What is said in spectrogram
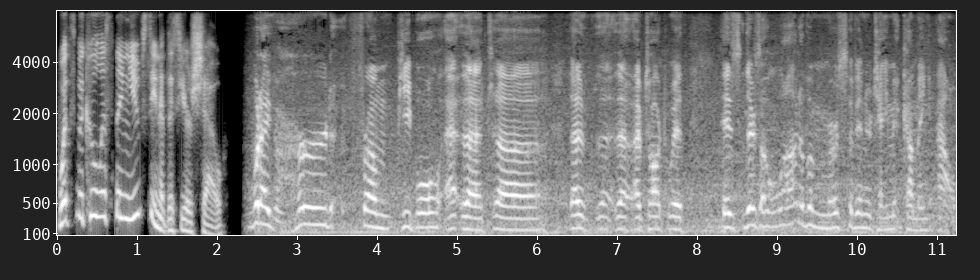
What's the coolest thing you've seen at this year's show? What I've heard from people that uh, that, that I've talked with is there's a lot of immersive entertainment coming out.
